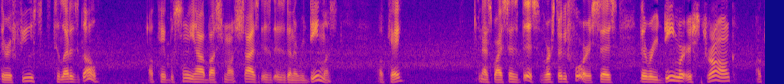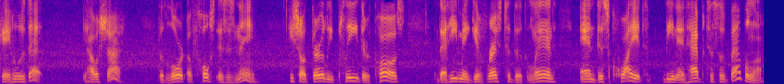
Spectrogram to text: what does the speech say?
they refused to let us go. Okay, but soon Yahweh Shema Shai is, is, is going to redeem us. Okay, and that's why it says this, verse thirty four. It says the Redeemer is strong. Okay, who is that? Yahweh Shai, the Lord of hosts is his name. He shall thoroughly plead their cause, that he may give rest to the land and disquiet the inhabitants of Babylon.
